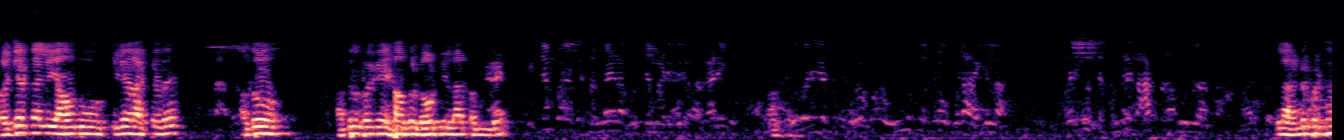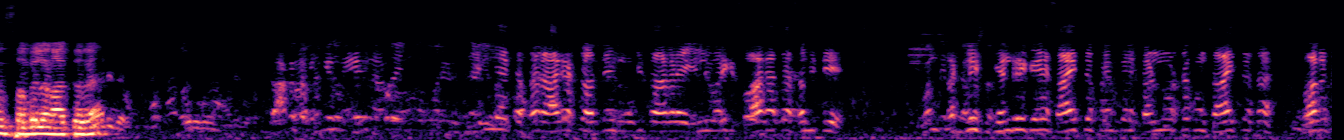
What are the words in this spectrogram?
ಬಜೆಟ್ನಲ್ಲಿ ಯಾವುದು ಕ್ಲಿಯರ್ ಆಗ್ತದೆ. ಅದು ಅದ್ರ ಬಗ್ಗೆ ಯಾವುದು ಡೌಟ್ ಇಲ್ಲ ತಮಗೆ. ಇಲ್ಲ. ಹಂಡ್ರೆಡ್ ಪರ್ಸೆಂಟ್ ಸಮ್ಮೇಳನ ಆಗ್ತದೆ. ಇಲ್ಲ ಸರ್ ಆಗಸ್ಟ್ ಹದಿನೈದು ಮುಗಿತ ಆಗಲೇ. ಇಲ್ಲಿವರೆಗೆ ಸ್ವಾಗತ ಸಮಿತಿ. ಅಟ್ಲೀಸ್ಟ್ ಜನರಿಗೆ ಸಾಹಿತ್ಯ ಪ್ರೇಮಿಗಳಿಗೆ ವರ್ಷಕ್ಕೆ ಒಂದು ಸಾಹಿತ್ಯ ಸರ್ ಸ್ವಾಗತ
